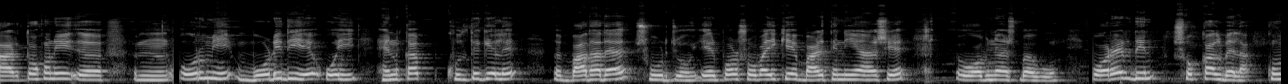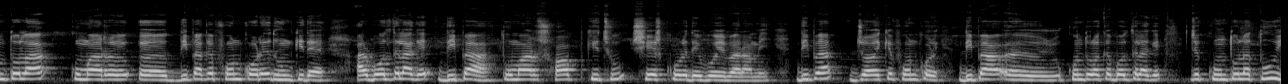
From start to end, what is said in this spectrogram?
আর তখনই উর্মি বডি দিয়ে ওই হ্যান্ডকাপ খুলতে গেলে বাধা দেয় সূর্য। এরপর সবাইকে বাড়িতে নিয়ে আসে। অবিনাশবাবু পরের দিন সকালবেলা কুন্তলা কুমার দীপাকে ফোন করে ধুমকি দেয় আর বলতে লাগে, দীপা, তোমার সব কিছু শেষ করে দেবো এবার আমি। দীপা জয়কে ফোন করে, দীপা কুন্তলাকে বলতে লাগে যে, কুন্তলা, তুই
